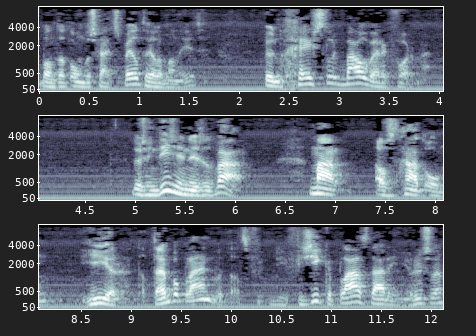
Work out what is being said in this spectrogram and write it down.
want dat onderscheid speelt helemaal niet, een geestelijk bouwwerk vormen. Dus in die zin is het waar. Maar als het gaat om hier dat tempelplein, dat, die fysieke plaats daar in Jeruzalem,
